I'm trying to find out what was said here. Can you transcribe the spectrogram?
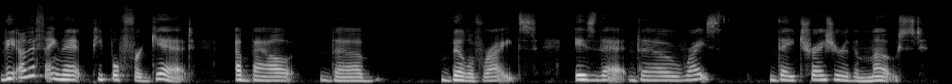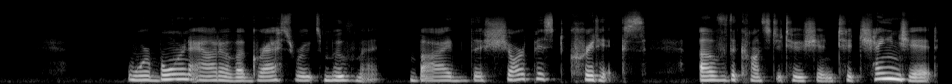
The other thing that people forget about the Bill of Rights is that the rights they treasure the most were born out of a grassroots movement by the sharpest critics of the Constitution to change it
